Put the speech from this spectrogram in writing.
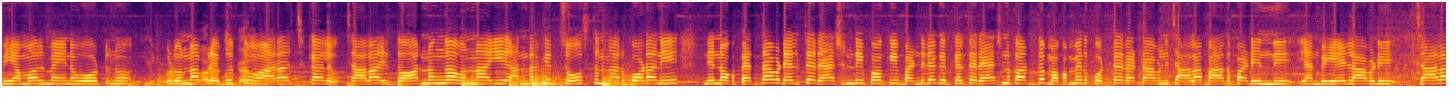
మీ అమూల్యమైన ఓటును. ఇప్పుడున్న ప్రభుత్వం అరాచకాలు. చాలా దారుణంగా ఉన్నాయి. అందరికీ చూస్తున్నారు కూడా అని. నిన్న ఒక పెద్ద ఆవిడ వెళ్తే రేషన్ డిపోకి బండి దగ్గరికి వెళ్తే రేషన్ కార్డుతో ముఖం మీద కొట్టారట. ఆవిడ చాలా బాధపడింది. ఎనభై ఏళ్ళ ఆవిడ. చాలా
